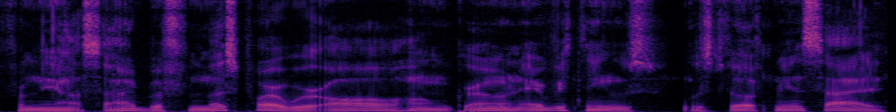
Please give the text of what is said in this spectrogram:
from the outside, but for the most part, we're all homegrown. Everything was was developed from the inside.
